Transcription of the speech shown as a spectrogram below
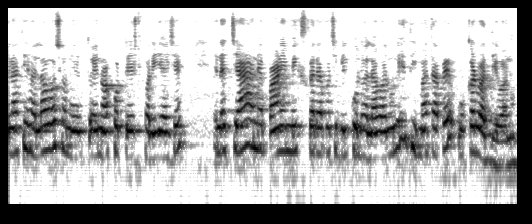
એનાથી હલાવો છો ને, તો એનો આખો ટેસ્ટ ફરી જાય છે. એને ચા અને પાણી મિક્સ કર્યા પછી બિલકુલ હલાવવાનું નહીં. ધીમા તાપે ઉકળવા જ દેવાનું.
